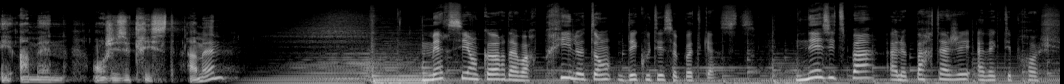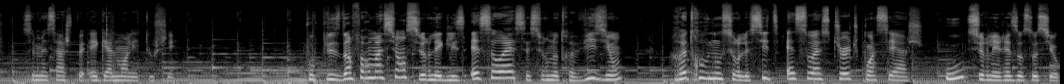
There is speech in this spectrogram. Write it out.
et amen en Jésus-Christ. Amen. Merci encore d'avoir pris le temps d'écouter ce podcast. N'hésite pas à le partager avec tes proches. Ce message peut également les toucher. Pour plus d'informations sur l'Église SOS et sur notre vision, retrouve-nous sur le site soschurch.ch ou sur les réseaux sociaux.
